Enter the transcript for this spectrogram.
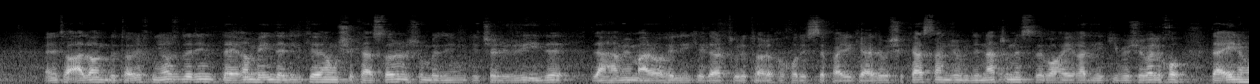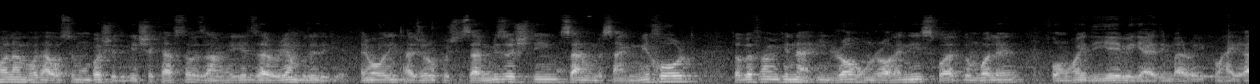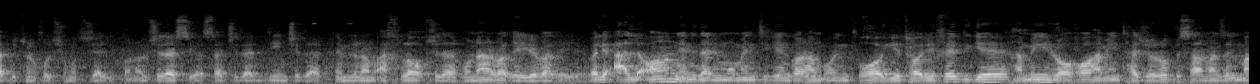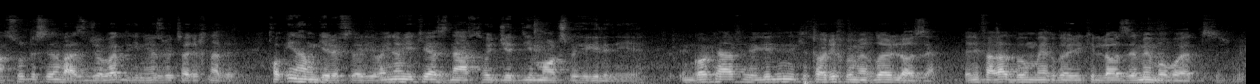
یعنی تا الان به تاریخ نیاز داریم. دقیقا به این دلیل که همون شکست رو نشون بدیم که چجوری ایده در همه مراحلی که در طول تاریخ خودش سپری کرده به شکست انجام میده. نتونسته با حقیقت یکی بشه ولی خب در این حال هم باید حواسمون باشه دیگه. شکست ها به زمان هگل ضروری هم بوده دیگه. یعنی ما باید این تجربه پشت سر میذاشتیم سرمون به سنگ می‌خورد تا بفهمیم که نه این راه اون راه نیست. باید دنبال فرم های دیگه بگردیم برای که حقیقت بتونه خودش رو متجلی کنه. چه در سیاست چه در دین چه در نمی‌دونم اخلاق چه در هنر و غیره و غیره. ولی الان یعنی در این مومنتی که انگار هم با این قایه تاریخه دیگه همه این راه ها همه این تجارب به سرمنزل مقصود رسیدن و از اینجا بعد دیگه نیاز به تاریخ نداره. خب این همون گرفتاریه و این هم یکی از نقد های جدی مارکس به هگل دیگه. انگار که حرف هگل اینه که تاریخ به مقدار لازم. یعنی فقط به اون مقداری که لازمه ما باید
